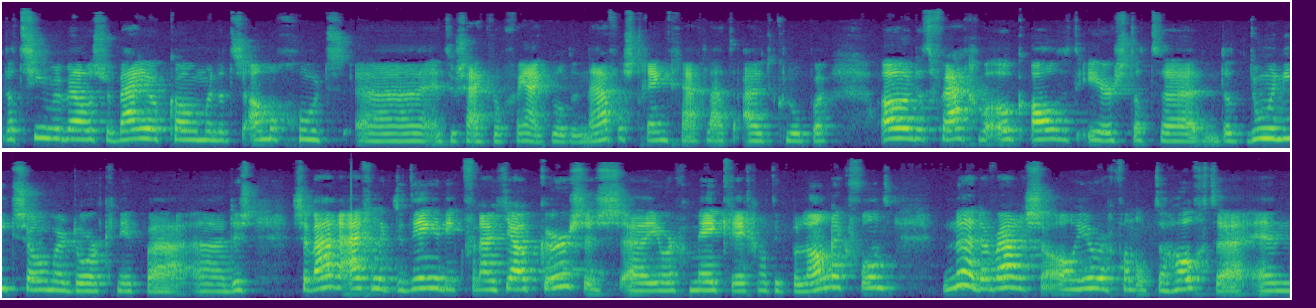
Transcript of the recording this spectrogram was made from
dat, zien we wel als we bij jou komen, dat is allemaal goed. Eh, en toen zei ik nog van, ja, ik wil de navelstreng graag laten uitkloppen. Oh, dat vragen we ook altijd eerst. Dat, eh, dat doen we niet zomaar doorknippen. Eh, dus ze waren eigenlijk de dingen die ik vanuit jouw cursus heel erg meekreeg, wat ik belangrijk vond. Nou, daar waren ze al heel erg van op de hoogte. En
